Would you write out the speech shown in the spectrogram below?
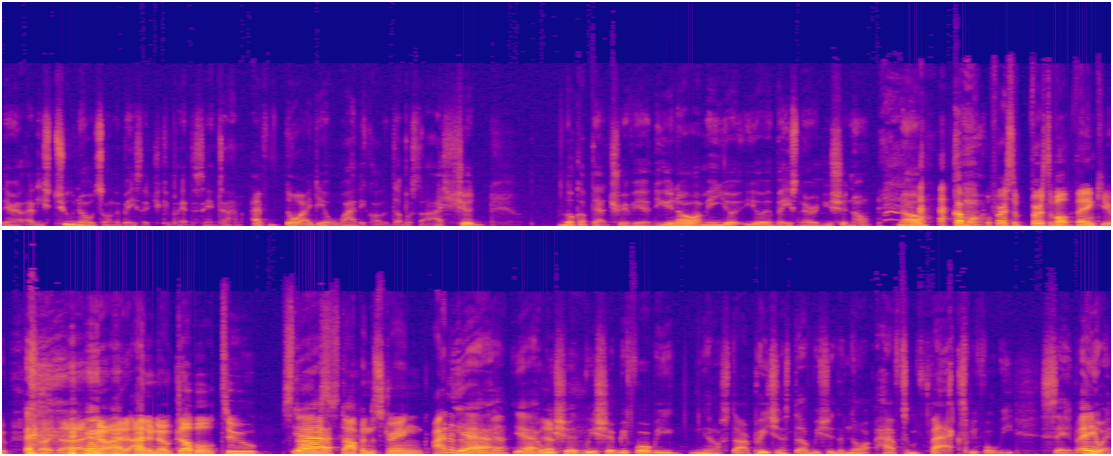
there are at least two notes on the bass that you can play at the same time. I have no idea why they call it double stop. I should look up that trivia. Do you know? I mean, you're you're a bass nerd. You should know. No, come on. Well, first of, first of all, thank you. But uh, no, I, I don't know. Double two stops, Yeah. stopping the string. I don't know. Yeah, yeah, We should we should before we you know start preaching stuff. We should know have some facts before we say it. But anyway,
